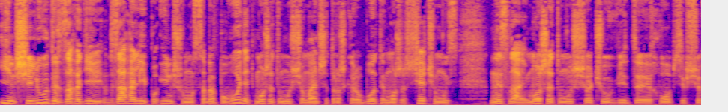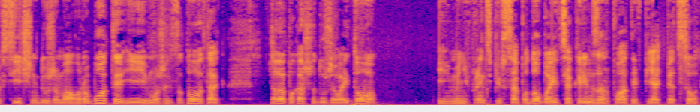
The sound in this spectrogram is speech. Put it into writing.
інші люди взагалі, взагалі по-іншому себе поводять. Може, тому що менше трошки роботи, може ще чомусь. Не знаю. Може, тому що чув від е, хлопців, що в січні дуже мало роботи, і може із-за того так. Але поки що дуже лайтово. І мені, в принципі, все подобається, крім зарплати в 5500.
